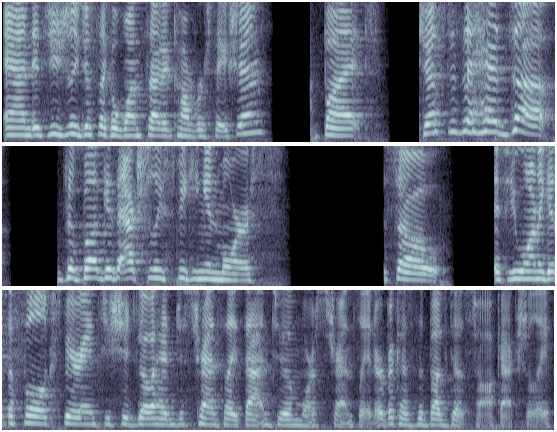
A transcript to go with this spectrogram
and it's usually just like a one-sided conversation. But just as a heads up, the bug is actually speaking in Morse. So if you want to get the full experience, you should go ahead and just translate that into a Morse translator because the bug does talk, actually.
